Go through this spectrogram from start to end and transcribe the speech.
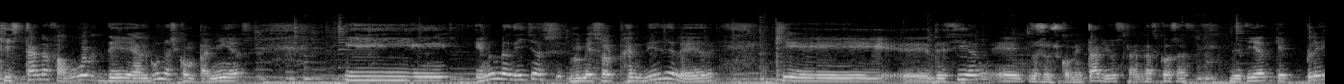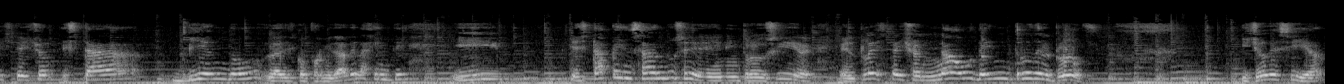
que están a favor de algunas compañías y en una de ellas me sorprendí de leer que eh, decían, entre sus comentarios, tantas cosas, decían que PlayStation está viendo la disconformidad de la gente y está pensándose en introducir el PlayStation Now dentro del Plus. Y yo decía,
